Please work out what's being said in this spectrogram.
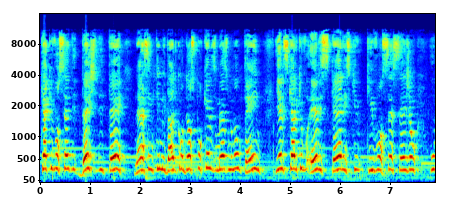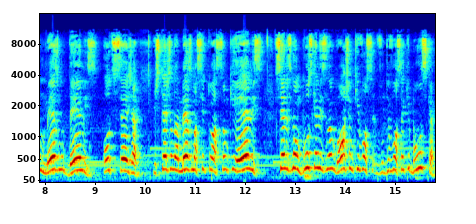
quer que você deixe de ter né, essa intimidade com Deus, porque eles mesmos não têm. E eles querem que, eles querem que, que você seja o mesmo deles, ou seja, esteja na mesma situação que eles. Se eles não buscam, eles não gostam que você, de você que busca.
